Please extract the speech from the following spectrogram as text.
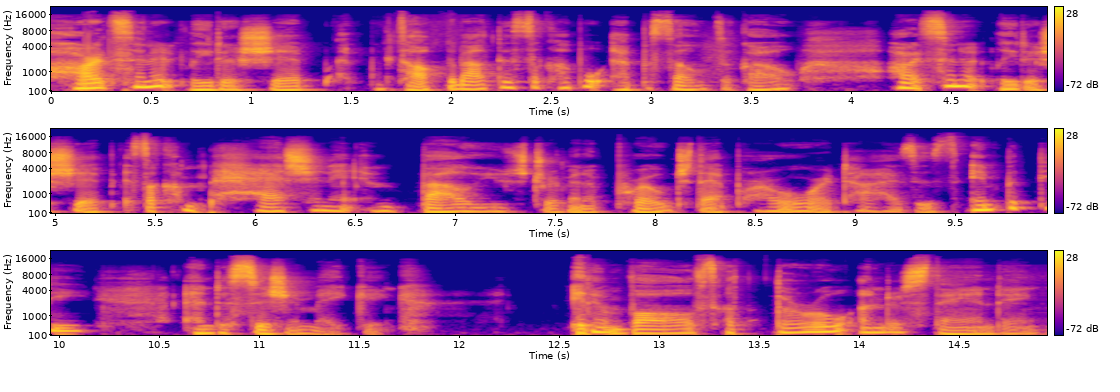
Heart centered leadership, we talked about this a couple episodes ago. Heart centered leadership is a compassionate and values driven approach that prioritizes empathy and decision making. It involves a thorough understanding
